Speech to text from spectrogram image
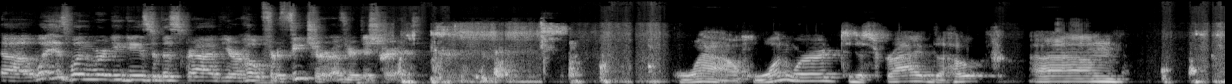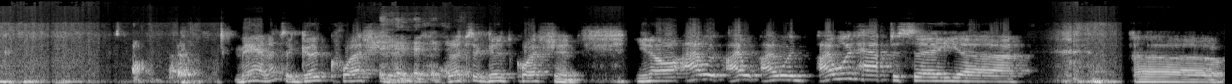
Uh, what is one word you'd use to describe your hope for the future of your district? Wow, one word to describe the hope. Um, man, that's a good question. that's a good question. You know, I would, I, I would, I would have to say. Uh, uh,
